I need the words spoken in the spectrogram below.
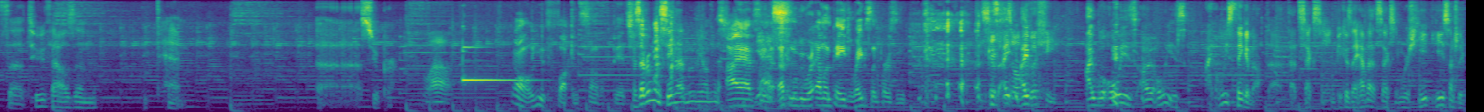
It's uh, 2010. Uh, super. Wow. Oh, you fucking son of a bitch. Has everyone seen that movie on this? I have seen Yes. that. That's the movie where Ellen Page rapes in person. Because I- I- gushy. I will always, I always, I always think about that that sex scene because they have that sex scene where she he essentially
